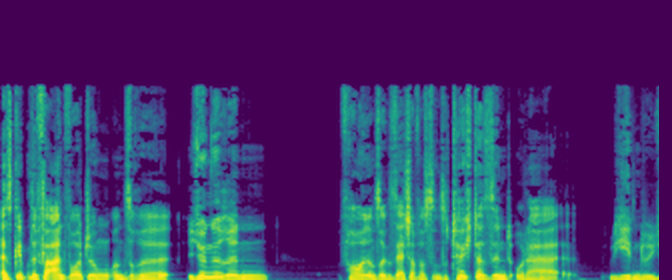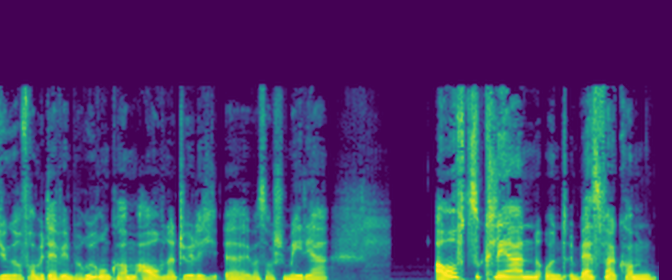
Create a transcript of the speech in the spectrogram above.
Es gibt eine Verantwortung, unsere jüngeren Frauen unserer Gesellschaft, was unsere Töchter sind oder jede jüngere Frau, mit der wir in Berührung kommen, auch natürlich äh, über Social Media, aufzuklären und im Bestfall kommen,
